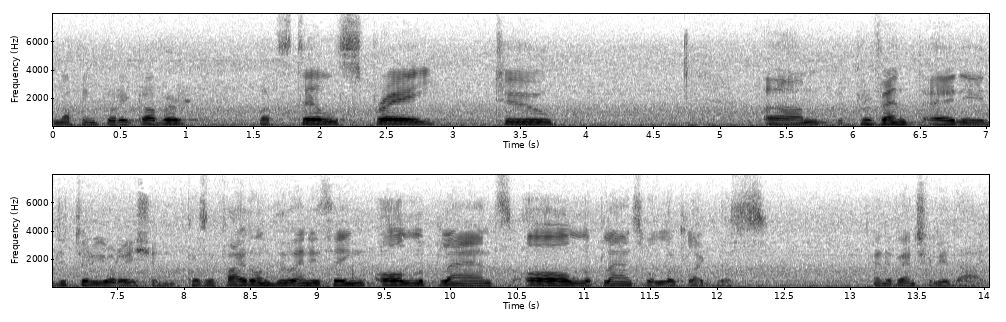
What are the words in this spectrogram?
nothing to recover, but still spray to um, prevent any deterioration. Because if I don't do anything, all the plants, all the plants will look like this and eventually die.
